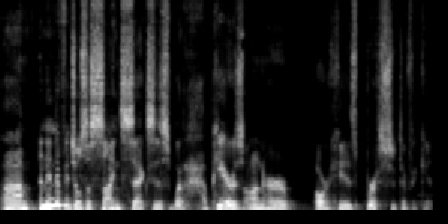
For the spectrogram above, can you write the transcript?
Um, an individual's assigned sex is what appears on her or his birth certificate.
